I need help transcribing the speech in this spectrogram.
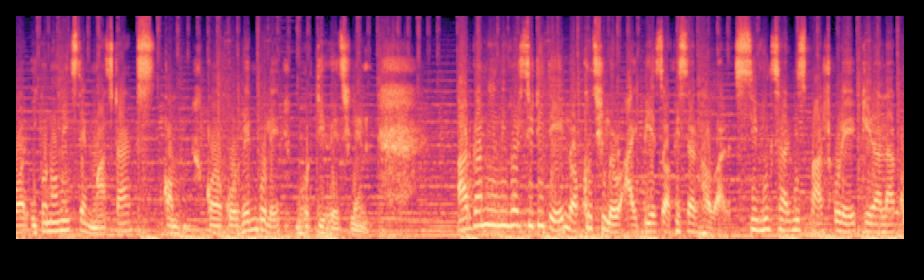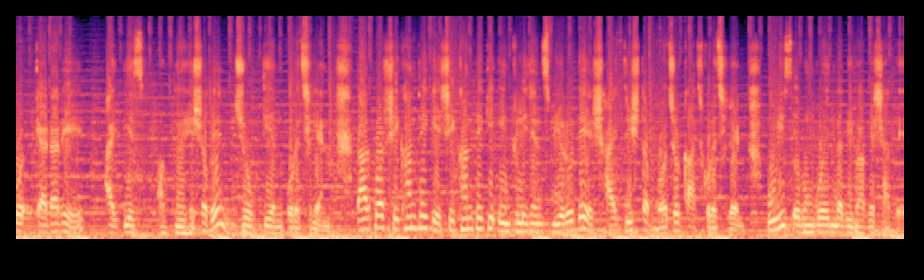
পর ইকোনমিক্সে মাস্টার্স করবেন বলে ভর্তি হয়েছিলেন। আরগান ইউনিভার্সিটিতে লক্ষ্য ছিল আইপিএস অফিসার হওয়ার। সিভিল সার্ভিস পাশ করে কেরালা ক্যাডারে আইপিএস হিসাবে যোগ যোগদান করেছিলেন। তারপর সেখান থেকে সেখান থেকে ইন্টেলিজেন্স ব্যুরোতে সাঁত্রিশটা বছর কাজ করেছিলেন পুলিশ এবং গোয়েন্দা বিভাগের সাথে।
